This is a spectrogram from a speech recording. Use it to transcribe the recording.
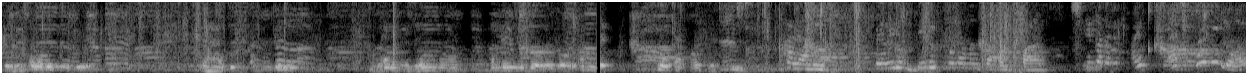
Ganun talaga ito. Nahagis, ang galing. Galing no? Ang galing ni Joe, Tori. Ang. So mo lang. Pero yung bilis mo naman sa pag-punch, yung talagang, ay, ay, pwede yun?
